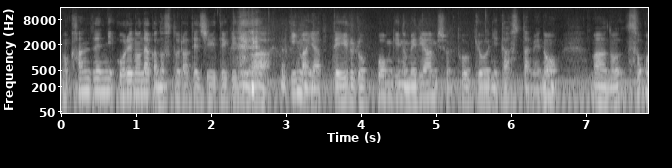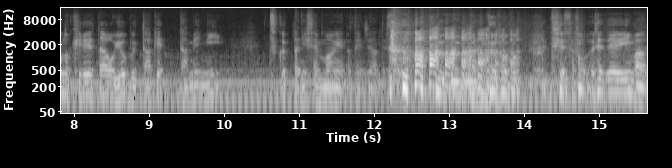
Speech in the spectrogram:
もう完全に俺の中のストラテジー的には 今やっている六本木の Media Ambition Tokyo に出すための,、まあ、あのそこのキュレーターを呼ぶだけために作った2,000万円の展示なんですけど でそれで今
